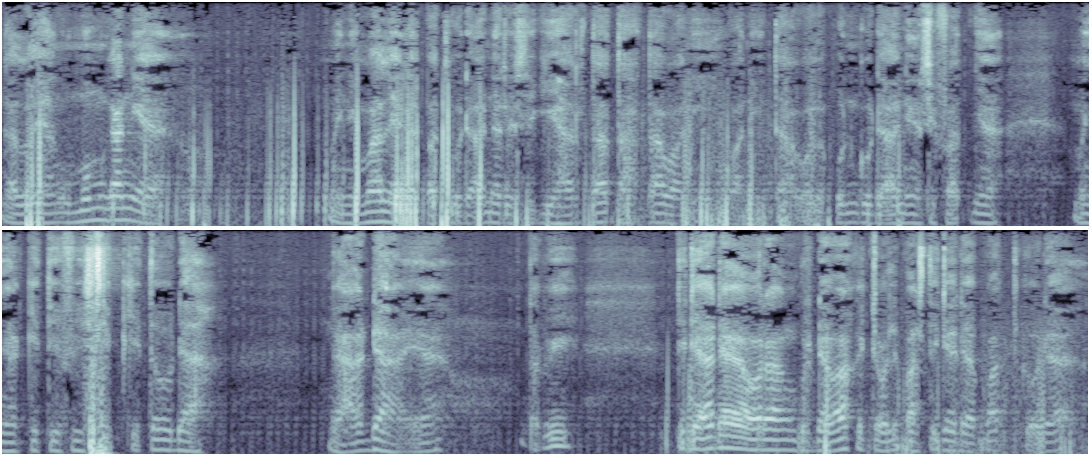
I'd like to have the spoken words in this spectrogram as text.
Kalau yang umum kan ya minimal ya dapat godaan dari segi harta, tahta, wani, wanita. Walaupun godaan yang sifatnya menyakiti fisik itu udah nggak ada ya. Tapi tidak ada orang berdakwah kecuali pasti dia dapat godaan,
